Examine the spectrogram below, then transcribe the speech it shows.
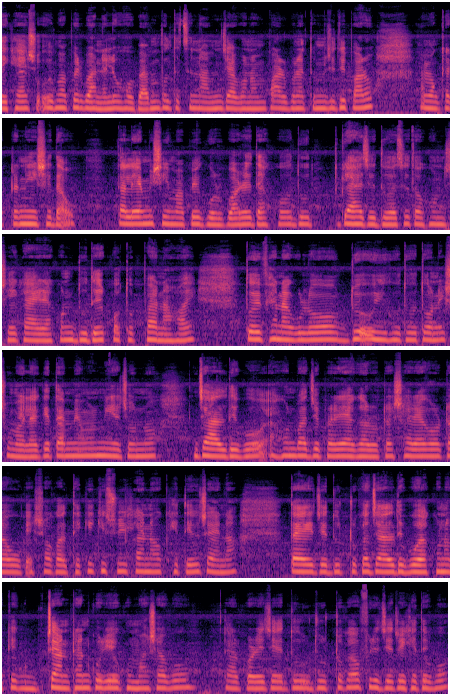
দেখে আসো, ওই মাপের বানালেও হবে। আমি বলতেছি, না, আমি যাব না, আমি পারব না। তুমি যদি পারো, আমাকে একটা নিয়ে এসে দাও। তাহলে আমি সেই মাপে গড়বো আরে দেখো, দুধ গায়ে যে ধুয়েছে তখন সেই গায়ের এখন দুধের কত ফেনা হয়। তো ওই ফেনাগুলো ওই হতে হতে অনেক সময় লাগে। তা আমি আমার মেয়ের জন্য জাল দেবো। এখন বাজে প্রায় এগারোটা, সাড়ে এগারোটা। ওকে সকাল থেকে কিছুই খায় না, ও খেতেও চায় না। তাই যে দুধ টুকা জাল দেবো, এখন ওকে চান টান করিয়ে ঘুমাসাবো। তারপরে যে দু- দুধ টুকাও ফ্রিজে রেখে দেবো।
